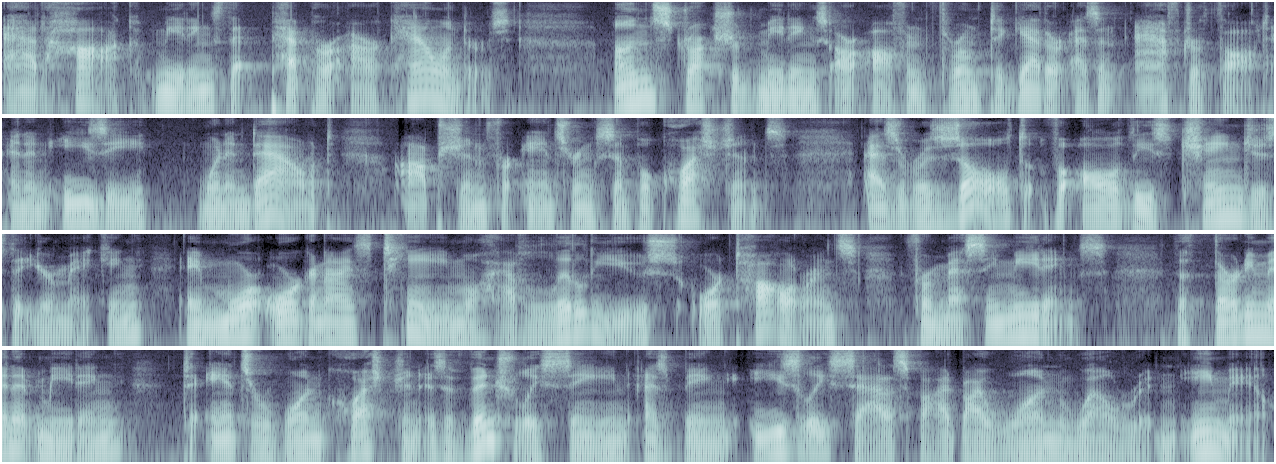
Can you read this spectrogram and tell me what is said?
ad hoc meetings that pepper our calendars unstructured meetings are often thrown together as an afterthought and an easy, when in doubt, option for answering simple questions. As a result of all of these changes that you're making, a more organized team will have little use or tolerance for messy meetings. The 30 minute meeting to answer one question is eventually seen as being easily satisfied by one well written email.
